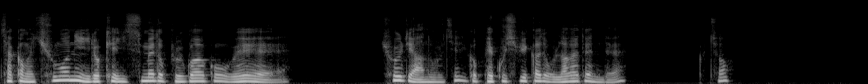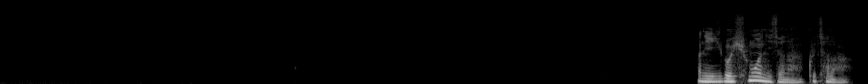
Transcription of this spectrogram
잠깐만 휴먼이 이렇게 있음에도 불구하고 왜 효율이 안 오르지? 이거 192까지 올라가야 되는데. 그쵸? 아니 이거 휴먼이잖아. 그렇잖아.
